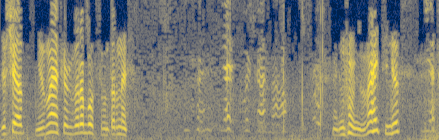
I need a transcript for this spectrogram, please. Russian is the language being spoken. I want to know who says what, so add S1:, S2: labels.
S1: Девчат, не знаете, как заработать в интернете?
S2: Снять свой канал.
S1: Ну, не знаете, нет?
S2: Нет.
